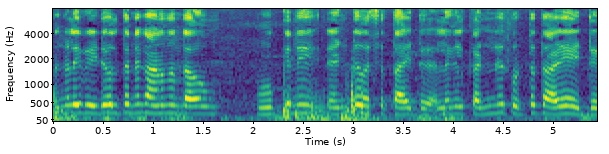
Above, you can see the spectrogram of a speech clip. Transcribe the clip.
നിങ്ങൾ ഈ വീഡിയോയിൽ തന്നെ കാണുന്നുണ്ടാവും. മൂക്കിന് രണ്ട് വശത്തായിട്ട് അല്ലെങ്കിൽ കണ്ണിന് തൊട്ട് താഴെയായിട്ട്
